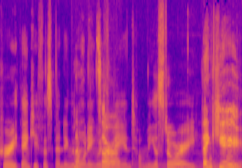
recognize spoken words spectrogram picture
Karui, thank you for spending the No, morning with all me and telling me your story. Thank you.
